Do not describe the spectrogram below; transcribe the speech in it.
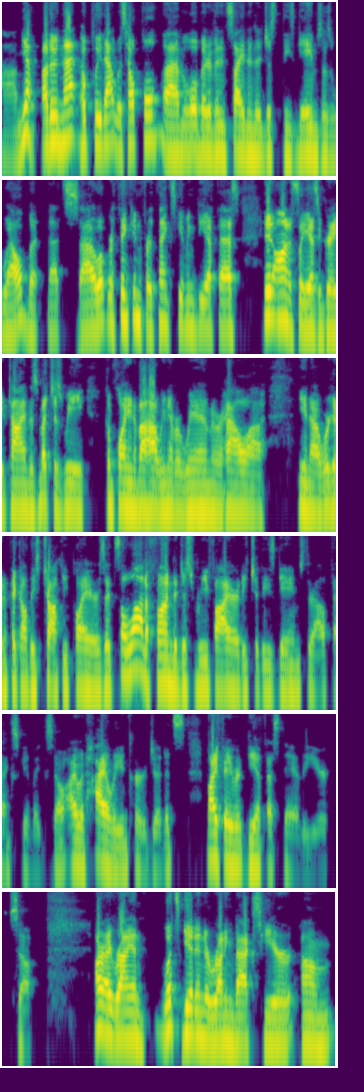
um, yeah, other than that, hopefully that was helpful. Um, a little bit of an insight into just these games as well. But that's uh, what we're thinking for Thanksgiving DFS. It honestly is a great time, as much as we complain about how we never win or how, uh, you know, we're going to pick all these chalky players. It's a lot of fun to just refire at each of these games throughout Thanksgiving. So I would highly encourage it. It's my favorite DFS day of the year. So, all right, Ryan, let's get into running backs here. Um,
